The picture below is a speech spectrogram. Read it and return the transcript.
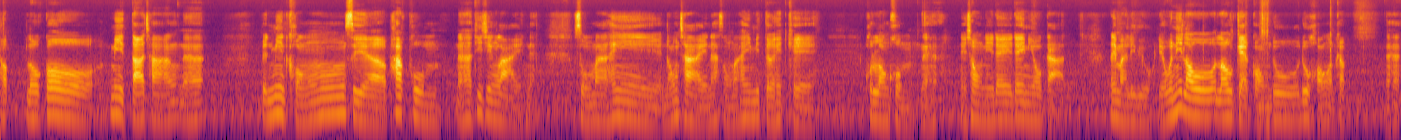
ครับโลโก้มีดตาช้างนะฮะเป็นมีดของเสียภาคภูมินะฮะที่เชียงรายเนี่ยส่งมาให้น้องชายนะส่งมาให้มิสเตอร์เฮดเคคนลองคมนะฮะในช่องนี้ได้ได้มีโอกาสได้มารีวิว เดี๋ยววันนี้เราเราแกะกล่องดูดูของก่อนครับนะฮะ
